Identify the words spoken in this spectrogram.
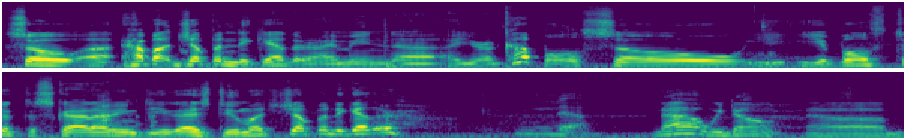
So, uh, how about jumping together? I mean, uh, you're a couple, so y- you both took to skydiving. Do you guys do much jumping together? No. No, we don't. Um,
